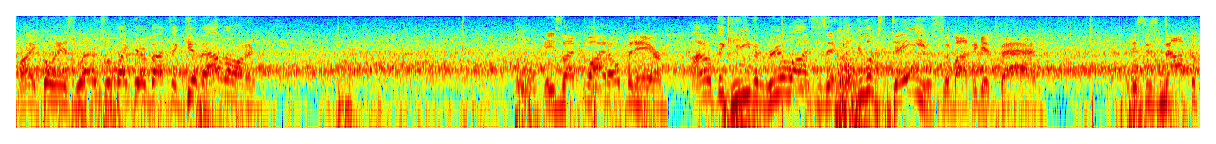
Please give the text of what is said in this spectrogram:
Michael, his legs look like they're about to give out on him. He's left wide open here. I don't think he even realizes it. He looks dazed. This is about to get bad. This is not the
